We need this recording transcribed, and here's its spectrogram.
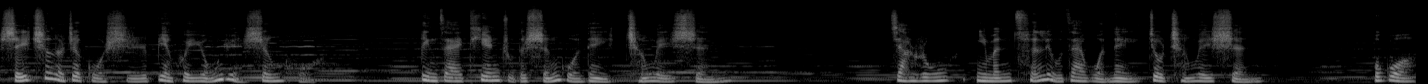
谁吃了这果实，便会永远生活，并在天主的神国内成为神。假如你们存留在我内，就成为神。不过，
